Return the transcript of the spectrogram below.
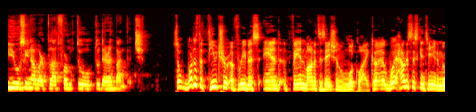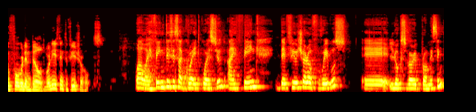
using our platform to, to their advantage. So, what does the future of Rebus and fan monetization look like? Uh, what, how does this continue to move forward and build? What do you think the future holds? Wow, I think this is a great question. I think the future of Rebus uh, looks very promising.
